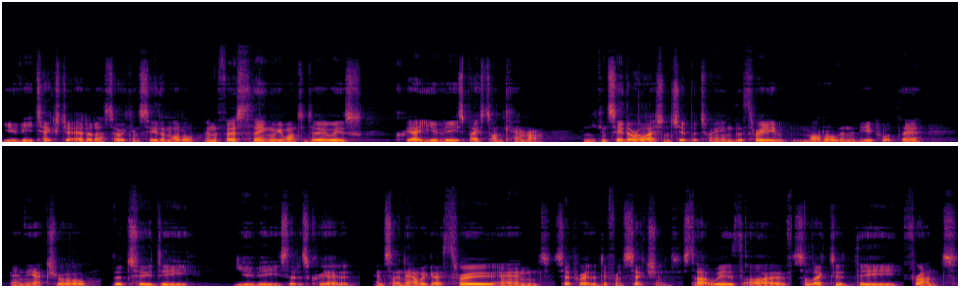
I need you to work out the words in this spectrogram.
UV texture editor so we can see the model. And the first thing we want to do is create UVs based on camera. And you can see the relationship between the 3D model in the viewport there and the actual, the 2D UVs that it's created. And so now we go through and separate the different sections. Start with, I've selected the front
